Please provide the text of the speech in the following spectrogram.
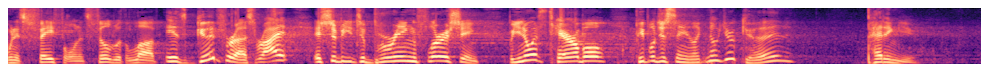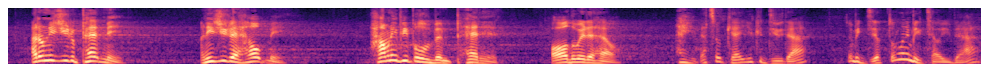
when it's faithful and it's filled with love, is good for us, right? It should be to bring flourishing. But you know what's terrible? People just saying, like, no, you're good. Petting you. I don't need you to pet me. I need you to help me. How many people have been petted all the way to hell? Hey, that's okay. You could do that. No big deal. Don't let anybody tell you that.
